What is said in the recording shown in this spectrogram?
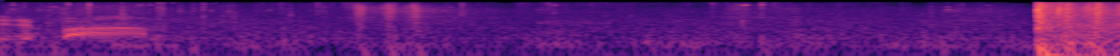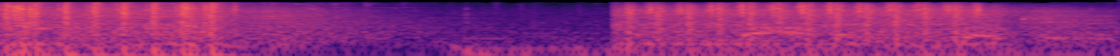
located a bomb has been located.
